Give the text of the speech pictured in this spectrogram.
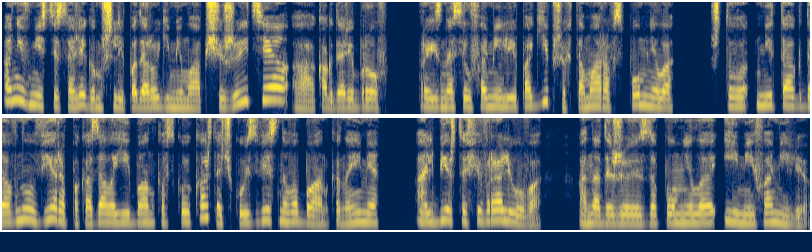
Они вместе с Олегом шли по дороге мимо общежития, а когда Ребров произносил фамилии погибших, Тамара вспомнила, что не так давно Вера показала ей банковскую карточку известного банка на имя Альберта Февралева. Она даже запомнила имя и фамилию.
